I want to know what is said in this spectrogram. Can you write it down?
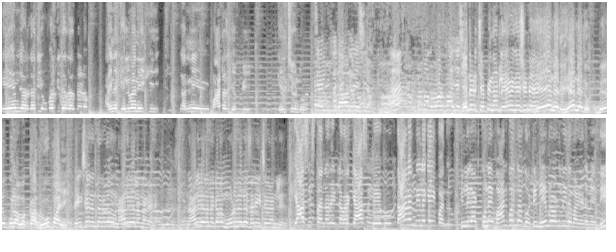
ఏం జరగదు ఎవరికి జరగదు మేడం. ఆయన గెలవనీకి అన్ని మాటలు చెప్పి గెలిచిండు. చేయకూడదు చెప్పిన దాంట్లో ఏమేం చేసిండు? ఏం లేదు ఏం లేదు. బేకుల ఒక్క రూపాయి. పెన్షన్ ఎంత అన్నాడు నాలుగు వేలు అన్నాడు ఆయన. నాలుగు వేలు అన్నా మూడు వేలే సరి ఇచ్చేదాన్ని లేదు. గ్యాస్ ఇస్తాడు ఇంట్లో వరకు గ్యాస్ లేవు. తాగడం నీళ్ళకే ఇబ్బంది ఇల్లు కట్టుకునే వాని బంద కొట్టి మేము రోడ్డు మీద పడడం ఏంది?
